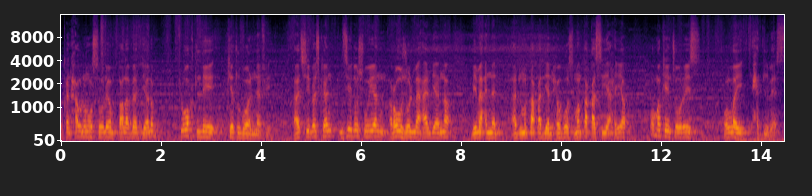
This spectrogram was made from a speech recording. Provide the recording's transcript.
وكنحاولوا نوصلوا لهم الطلبات ديالهم. في الوقت اللي كيطلبوها لنا فيه. هذا الشيء باش كنزيدوا شوية نروجوا المحل ديالنا بما أن هذه المنطقة ديال الحبوس منطقة سياحية وما كاين توريست والله يحد الباس.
